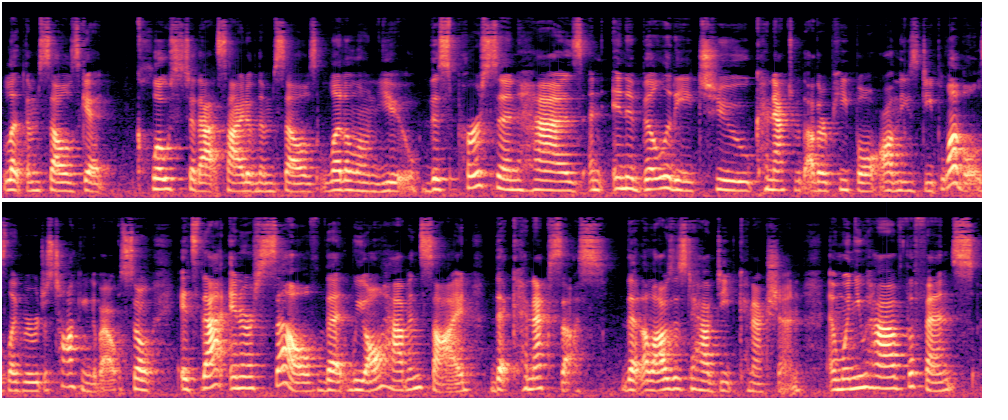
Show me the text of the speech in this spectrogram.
let themselves get close to that side of themselves, let alone you. This person has an inability to connect with other people on these deep levels, like we were just talking about. So it's that inner self that we all have inside that connects us that allows us to have deep connection. And when you have the fence,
